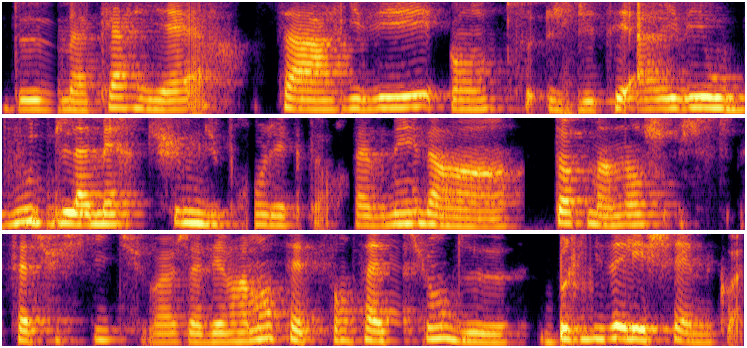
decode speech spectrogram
de ma carrière, ça arrivait quand j'étais arrivée au bout de l'amertume du projecteur. Ça venait d'un stop maintenant, ça suffit, tu vois. J'avais vraiment cette sensation de briser les chaînes, quoi.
